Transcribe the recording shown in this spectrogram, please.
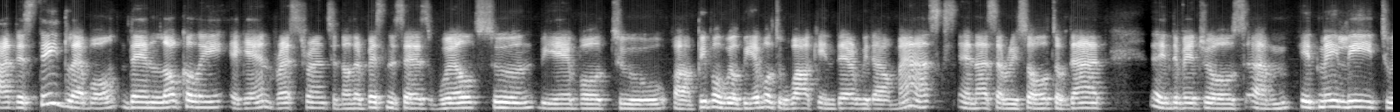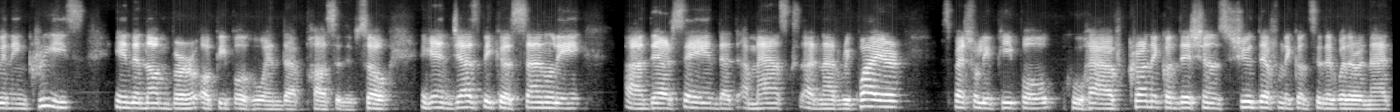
at the state level, then locally, again, restaurants and other businesses will soon be able to, uh, people will be able to walk in there without masks. And as a result of that, individuals, um, it may lead to an increase in the number of people who end up positive. So, again, just because suddenly uh, they're saying that masks are not required, especially people who have chronic conditions should definitely consider whether or not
